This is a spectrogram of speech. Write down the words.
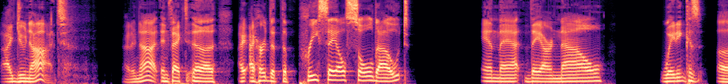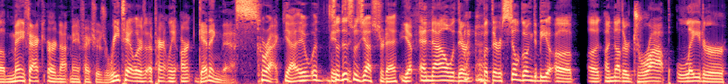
I do not. I do not. In fact, uh, I, I heard that the pre-sale sold out, and that they are now waiting because uh, manufacturer or not manufacturers, retailers apparently aren't getting this. correct yeah it would so It- this was yesterday Yep, and now there, but there's still going to be a, a another drop later,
